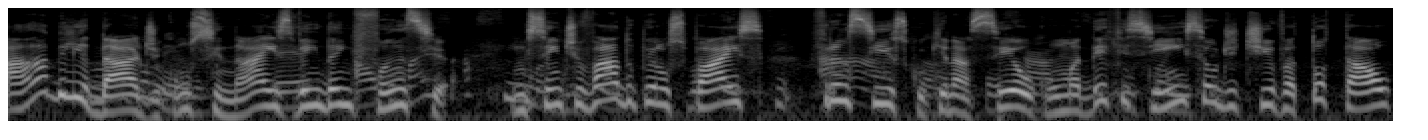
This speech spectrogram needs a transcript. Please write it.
A habilidade com sinais vem da infância. Incentivado pelos pais, Francisco, que nasceu com uma deficiência auditiva total,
